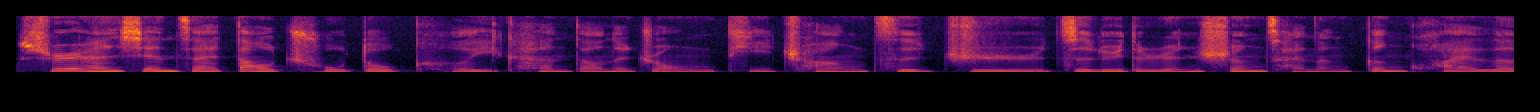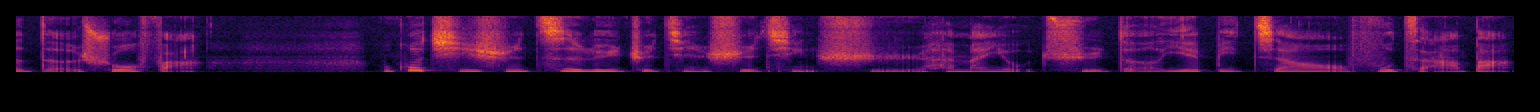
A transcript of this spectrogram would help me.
虽然现在到处都可以看到那种提倡自制、自律的人生才能更快乐的说法，不过其实自律这件事情是还蛮有趣的，也比较复杂吧。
